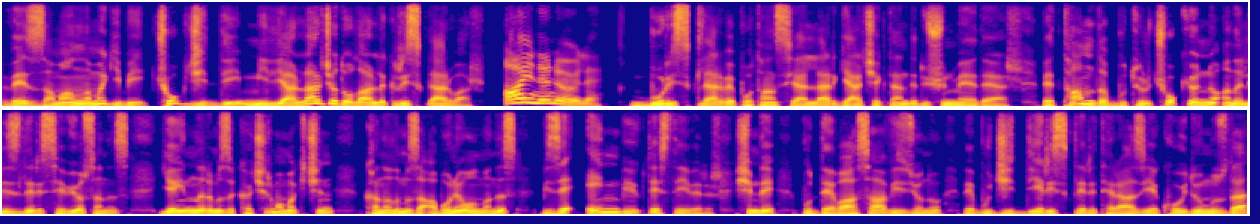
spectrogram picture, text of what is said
ve zamanlama gibi çok ciddi milyarlarca dolarlık riskler var. Aynen öyle. Bu riskler ve potansiyeller gerçekten de düşünmeye değer. Ve tam da bu tür çok yönlü analizleri seviyorsanız, yayınlarımızı kaçırmamak için kanalımıza abone olmanız bize en büyük desteği verir. Şimdi bu devasa vizyonu ve bu ciddi riskleri teraziye koyduğumuzda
